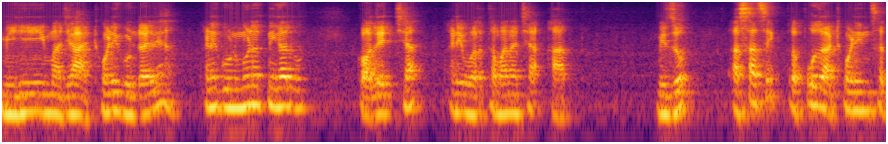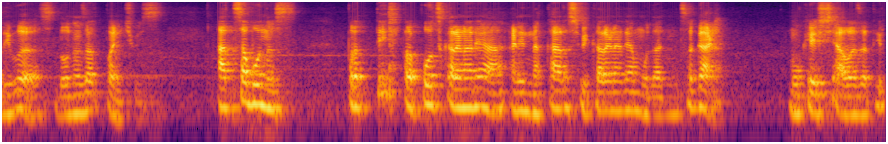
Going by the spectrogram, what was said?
मीही माझ्या आठवणी गुंडाळल्या आणि गुणगुणत निघालो. कॉलेजच्या आणि वर्तमानाच्या आत. मी जो असाच एक प्रपोज आठवणींचा दिवस दोन हजार पंचवीस. आजचा बोनस प्रत्येक प्रपोज करणाऱ्या आणि नकार स्वीकारणाऱ्या मुलांचं गाणं. मुकेशच्या आवाजातील.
